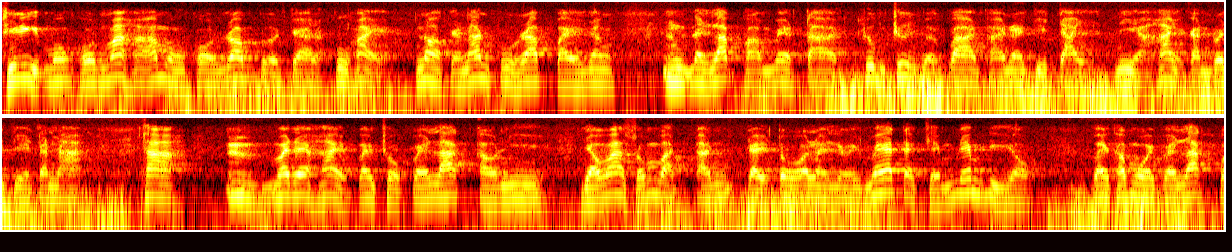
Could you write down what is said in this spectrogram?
สิริมงคลมหามงคลร่อมเกิดแก่ผู้ให้ นอกจากนั้นผู้รับไปยังได้รับความเมตตาชุ่มชื่นเบิกบานภายในจิตใจ นี่ให้กันด้วยเจตนา ถ้า ไม่ได้ให้ไปฉกไปลักเอานี้ อย่าว่าสมบัติอันใหญ่โตอะไรเลย แม้แต่เข็มเล่มเดียว ไปขโมยไปลักไป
